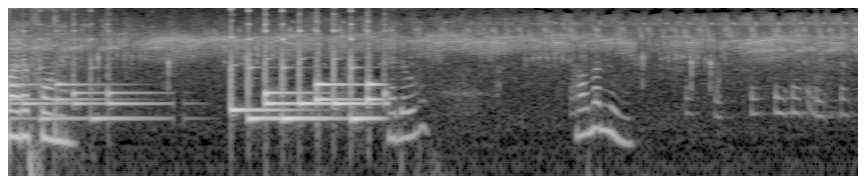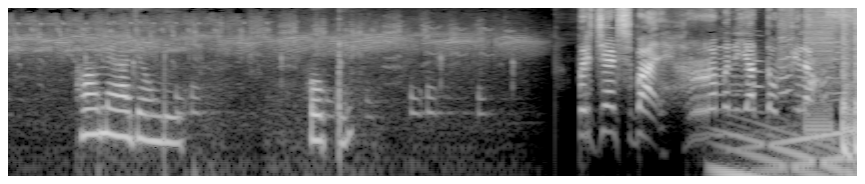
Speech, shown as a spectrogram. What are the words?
तुम्हारा फ़ोन है। हेलो? हाँ मम्मी। हाँ मैं आ जाऊँगी। Okay. Presents by Raman Yadav films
